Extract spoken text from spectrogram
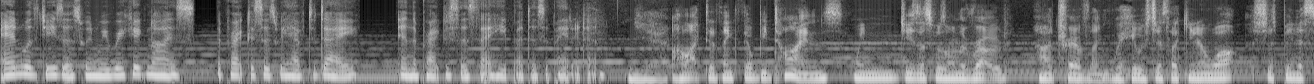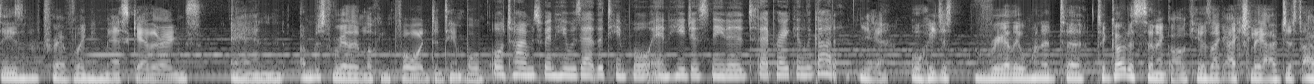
and with Jesus when we recognize the practices we have today and the practices that he participated in. Yeah. I like to think there'll be times when Jesus was on the road uh, traveling where he was just like, you know what? It's just been a season of traveling and mass gatherings. And I'm just really looking forward to temple. Or times when he was at the temple and he just needed that break in the garden. Yeah. Or he just really wanted to, to go to synagogue. He was like, actually, I just, I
